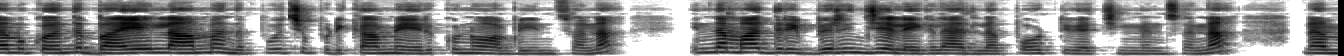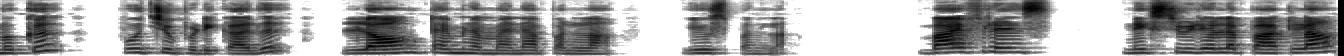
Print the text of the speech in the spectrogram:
நமக்கு வந்து பயம் இல்லாமல் அந்த பூச்சி பிடிக்காம இருக்கணும் அப்படின்னு சொன்னால் இந்த மாதிரி பிரிஞ்சி இலைகளை அதில் போட்டு வச்சிங்கன்னு சொன்னால் நமக்கு பூச்சி பிடிக்காது. லாங் டைம் நம்ம என்ன பண்ணலாம், யூஸ் பண்ணலாம். பாய் ஃப்ரெண்ட்ஸ். நெக்ஸ்ட் வீடியோவில் பார்க்கலாம்.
